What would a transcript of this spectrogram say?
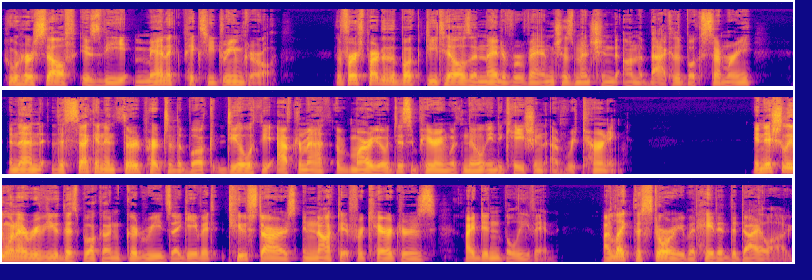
who herself is the manic pixie dream girl. The first part of the book details a night of revenge, as mentioned on the back of the book summary, and then the second and third parts of the book deal with the aftermath of Margot disappearing with no indication of returning. Initially, when I reviewed this book on Goodreads, I gave it two stars and knocked it for characters I didn't believe in. I liked the story, but hated the dialogue.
